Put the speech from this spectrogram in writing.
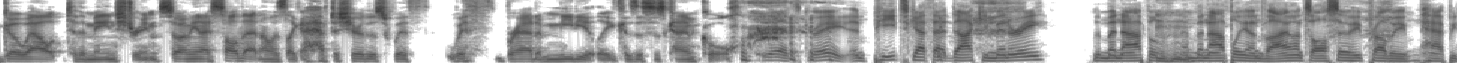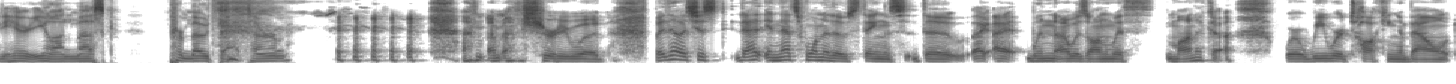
go out to the mainstream. So, I mean, I saw that and I was like, I have to share this with, with Brad immediately because this is kind of cool. yeah, it's great. And Pete's got that documentary, The Monopoly, mm-hmm. Monopoly on Violence. Also, he's probably happy to hear Elon Musk promote that term. I'm, I'm, sure he would, but no, it's just that, and that's one of those things. The I, I, when I was on with Monica, where we were talking about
